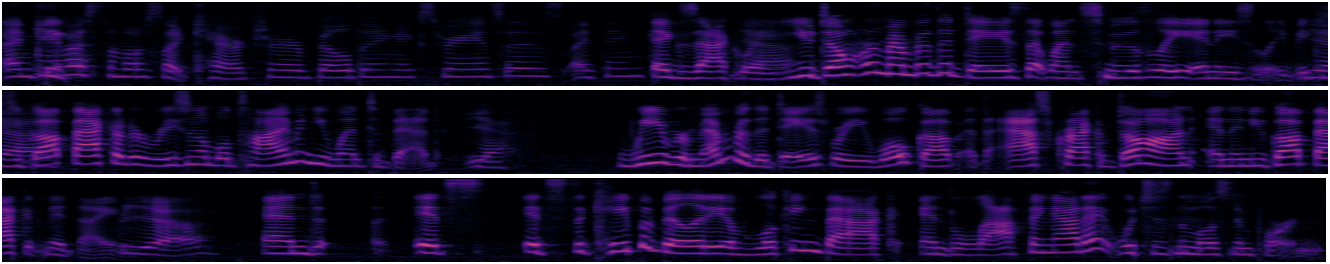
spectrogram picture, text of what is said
And gave us the most like character building experiences, I think. Exactly. Yeah. You don't remember the days that went smoothly and easily because you got back at a reasonable time and you went to bed. Yeah. We remember the days where you woke up at the ass crack of dawn and then you got back at midnight. Yeah. and it's it's the capability of looking back and laughing at it which is the most important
